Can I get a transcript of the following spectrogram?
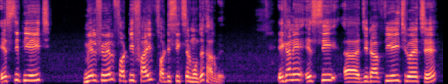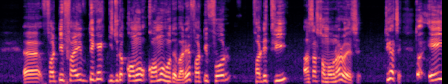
SC PH male female forty five forty সিক্সের মধ্যে থাকবে। এখানে এসসি যেটা পিএইচ রয়েছে ফর্টি ফাইভ থেকে কিছুটা কমও কমও হতে পারে ফর্টি ফোর ফর্টি থ্রি আসার সম্ভাবনা রয়েছে, ঠিক আছে? তো এই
